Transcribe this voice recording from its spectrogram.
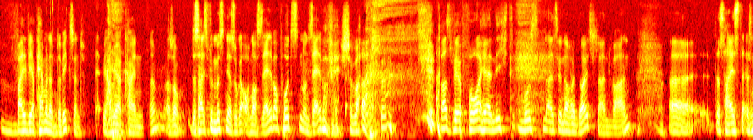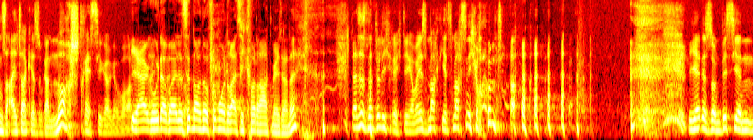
weil wir permanent unterwegs sind. Wir haben ja keinen. Ne? Also das heißt, wir müssen ja sogar auch noch selber putzen und selber Wäsche waschen, was wir vorher nicht mussten, als wir noch in Deutschland waren. Äh, das heißt, da ist unser Alltag ja sogar noch stressiger geworden. Ja gut, aber das sind auch nur 35 Quadratmeter, ne? Das ist natürlich richtig, aber jetzt mach jetzt mach's nicht runter. ich hätte so ein bisschen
